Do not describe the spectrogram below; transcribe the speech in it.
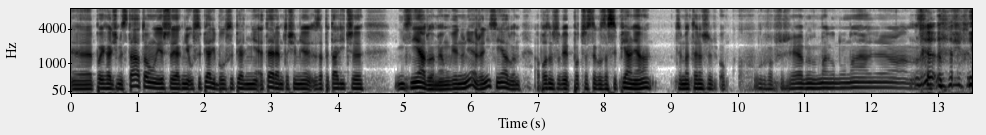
E, pojechaliśmy z tatą, jeszcze jak mnie usypiali, bo usypiali mnie eterem, to się mnie zapytali, czy nic nie jadłem. Ja mówię, no nie, że nic nie jadłem. A potem sobie podczas tego zasypiania tym eterem sobie, o kurwa, przecież ja jadłem w McDonaldzie.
